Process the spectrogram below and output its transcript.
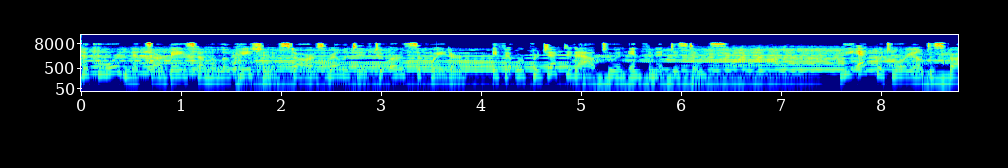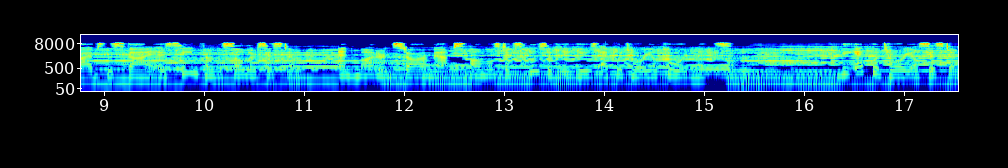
The coordinates are based on the location of stars relative to Earth's equator, if it were projected out to an infinite distance. The equatorial describes the sky as seen from the solar system, and modern star maps almost exclusively use equatorial coordinates. The equatorial system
